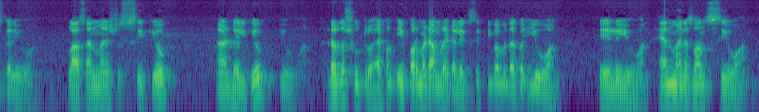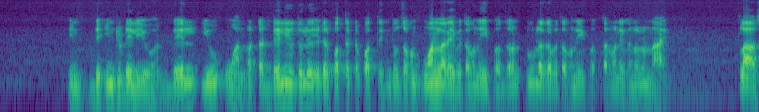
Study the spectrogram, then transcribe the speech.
square u one plus n minus two c cube del cube u one এটা হচ্ছে সূত্র। এখন এই ফরম্যাটে আমরা এটা লিখছি। কীভাবে? দেখো u one l u one n minus one c one into del u one del u one অর্থাৎ ডেল ইউ তুলে এটার প্রত্যেকটা পদে কিন্তু যখন ওয়ান লাগাইবে তখন এই পদ, যখন টু লাগাবে তখন এই পদ, তার মানে এখানে হলো nine plus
